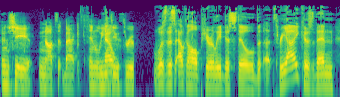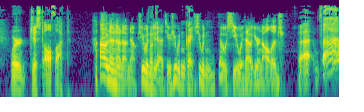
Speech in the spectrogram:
And she knocks it back and leads Now- you through. Was this alcohol purely distilled uh, three eye? Because then we're just all fucked. Oh no, no, no, no! She wouldn't do that to you. She wouldn't. Great. She wouldn't dose you without your knowledge. Uh, ah,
